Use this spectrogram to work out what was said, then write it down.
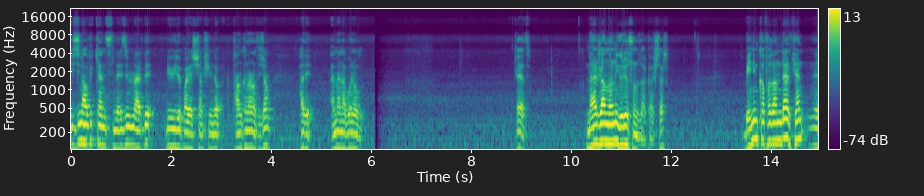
İzin aldık kendisinden, izin verdi. Bir video paylaşacağım şimdi. Tankını anlatacağım. Hadi hemen abone olun. Evet. Mercanlarını görüyorsunuz arkadaşlar. Benim kafadan derken e,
